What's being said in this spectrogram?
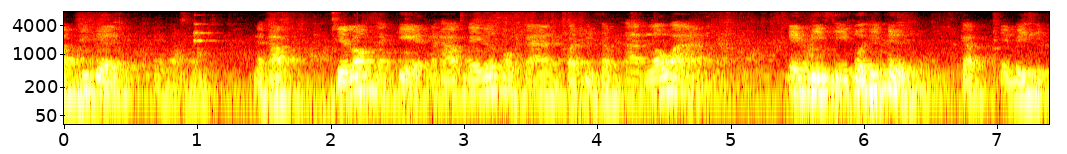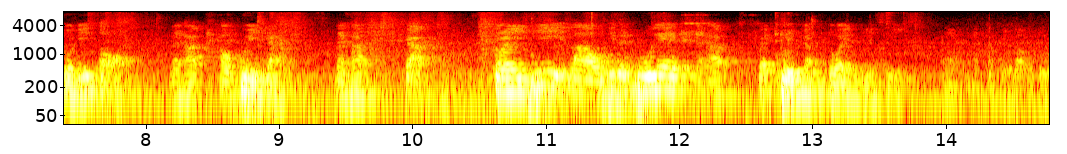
รที่เดินในร้านนะครับเดี๋ยวลองสังเกตนะครับในเรื่องของการปฏิสัมพันธ์ระหว่าง NPC ตัวที่ 1 กับ NPC ตัวที่2นะครับเขาคุยกันนะครับกับกรณีที่เราที่เป็นผู้เล่นนะครับไปคุยกับตัว NPC นะครับเดี๋ยวลองดู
